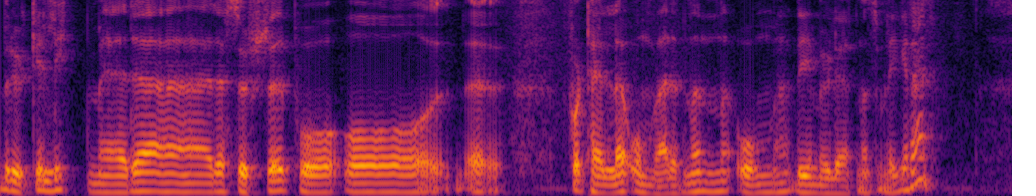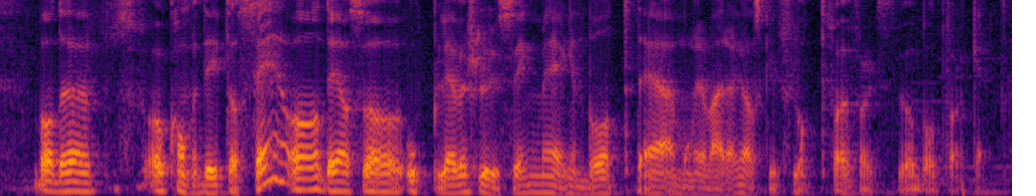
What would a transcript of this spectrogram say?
bruke litt mer eh, ressurser på å eh, fortelle omverdenen om de mulighetene som ligger her. Både å komme dit og se, og det å oppleve slusing med egen båt. Det må jo være ganske flott for folk, båtfolket.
